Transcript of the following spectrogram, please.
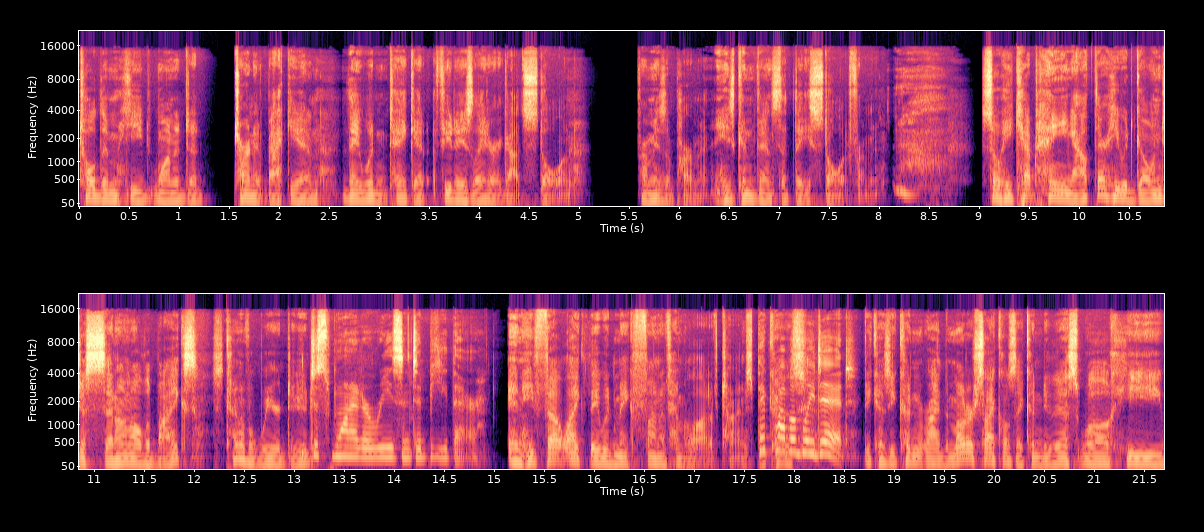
told them he wanted to turn it back in. They wouldn't take it. A few days later, it got stolen from his apartment. And he's convinced that they stole it from him. So he kept hanging out there. He would go and just sit on all the bikes. He's kind of a weird dude. Just wanted a reason to be there. And he felt like they would make fun of him a lot of times. They probably did. because he couldn't ride the motorcycles. They couldn't do this. Well, he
